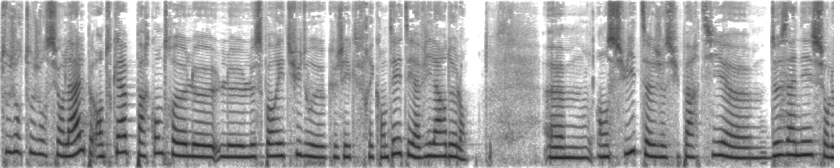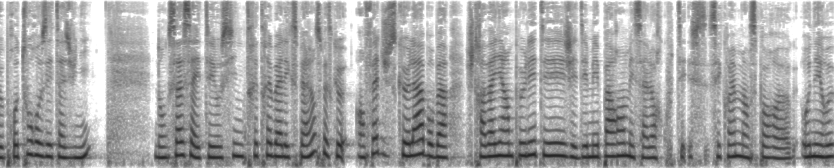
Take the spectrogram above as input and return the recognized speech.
toujours toujours sur l'Alpe. En tout cas, par contre, le, le, le sport études que j'ai fréquenté était à Villard-de-Lans. Euh, ensuite, je suis partie euh, deux années sur le Pro Tour aux États-Unis. Donc ça, ça a été aussi une très très belle expérience parce que en fait jusque là, bon bah, je travaillais un peu l'été, j'ai aidé mes parents, mais ça leur coûtait. C'est quand même un sport euh, onéreux.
